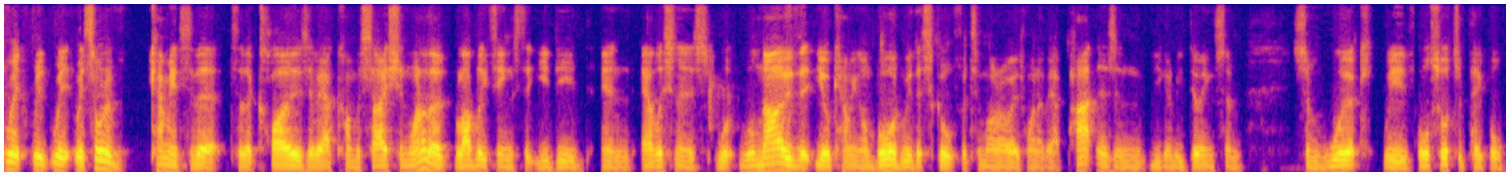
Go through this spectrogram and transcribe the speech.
we, we, we're sort of coming to the to the close of our conversation. One of the lovely things that you did, and our listeners will, will know that you're coming on board with a school for tomorrow as one of our partners, and you're going to be doing some some work with all sorts of people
